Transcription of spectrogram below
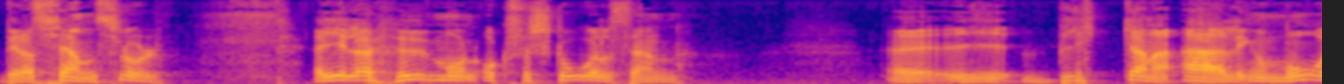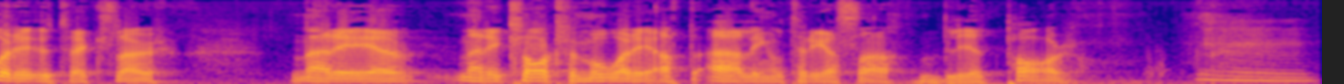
deras känslor. Jag gillar humorn och förståelsen eh, i blickarna Erling och Mori utväxlar. När det, är, när det är klart för Mori att Erling och Teresa blir ett par. Mm.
